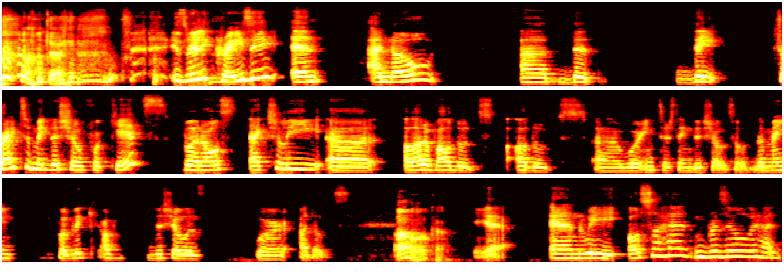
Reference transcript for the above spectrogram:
okay. it's really crazy, and I know uh, that they try to make the show for kids, but also actually uh, a lot of adults adults uh, were interested in the show. So the main public of the show was were adults. Oh, okay. Yeah, and we also had in Brazil we had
